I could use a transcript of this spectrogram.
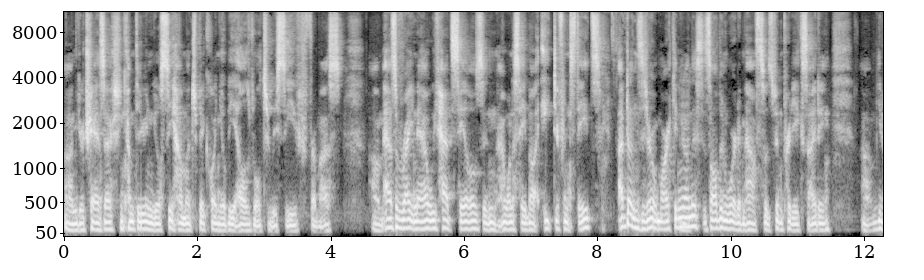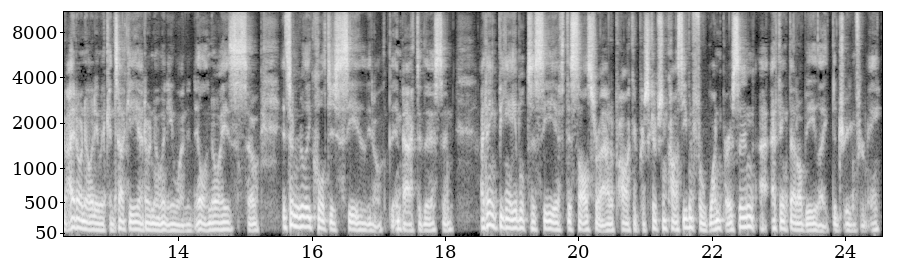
um, your transaction come through and you'll see how much Bitcoin you'll be eligible to receive from us. Um, as of right now, we've had sales in, I want to say, about eight different states. I've done zero marketing on this. It's all been word of mouth. So it's been pretty exciting. Um, you know, I don't know anyone in Kentucky. I don't know anyone in Illinois. So it's been really cool to see, you know, the impact of this. And I think being able to see if this solves for out of pocket prescription costs, even for one person, I think that'll be like the dream for me.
